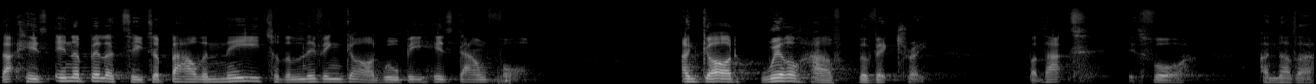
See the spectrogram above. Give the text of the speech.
that his inability to bow the knee to the living God will be his downfall. And God will have the victory. But that is for another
